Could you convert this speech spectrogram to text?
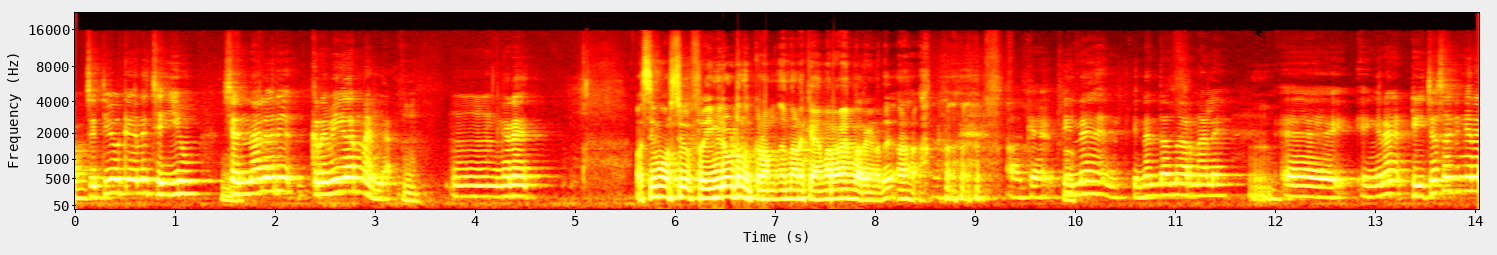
ഒബ്ജക്റ്റീവ് ഒക്കെ ഇങ്ങനെ ചെയ്യും. പക്ഷെ എന്നാലും ഒരു ക്രമീകരണമല്ല ഉം, ഇങ്ങനെ വസീം കുറച്ച് ഫ്രെയിമിലോട്ട് നിൽക്കണം എന്നാണ് ക്യാമറാമാൻ പറയണത്. ഓക്കെ. പിന്നെ പിന്നെന്താന്ന് പറഞ്ഞാൽ ഇങ്ങനെ ടീച്ചേഴ്സ് ഒക്കെ ഇങ്ങനെ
